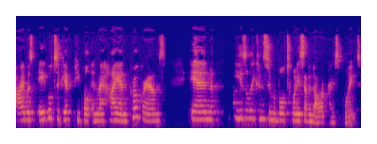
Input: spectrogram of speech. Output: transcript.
I was able to give people in my high end programs in easily consumable $27 price point.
